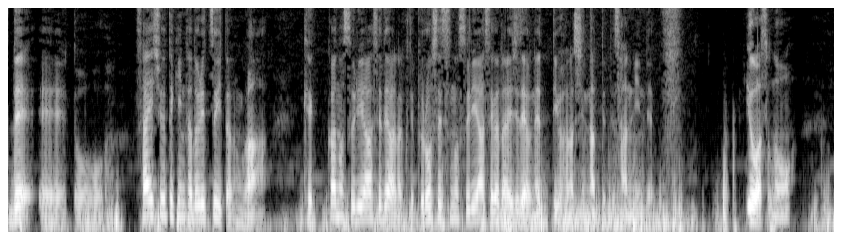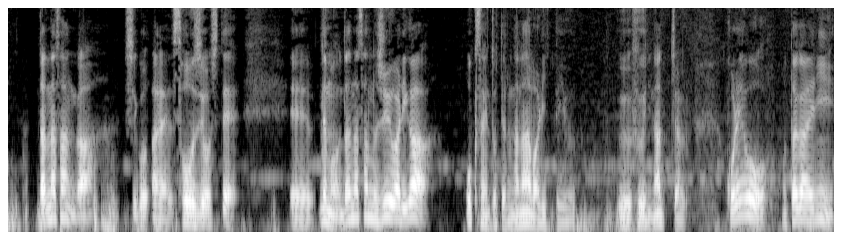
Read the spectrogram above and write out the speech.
で、えっ、ー、と、最終的にたどり着いたのが、結果のすり合わせではなくて、プロセスのすり合わせが大事だよねっていう話になってて、3人で。要はその、旦那さんが仕事、掃除をして、えー、でも旦那さんの10割が奥さんにとっての7割っていう風になっちゃう。これをお互いに、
